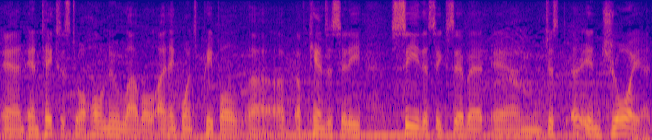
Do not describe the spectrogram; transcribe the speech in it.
and, and takes us to a whole new level. I think once people uh, of, of, Kansas City see this exhibit and just uh, enjoy it,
